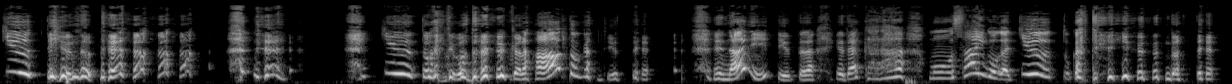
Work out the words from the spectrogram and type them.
キューって言うんだって。で、キューとかって答えるから、はとかって言って、え、何？って言ったら、いや、だから、もう最後がキューとかって言うんだって。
